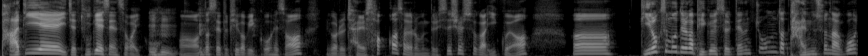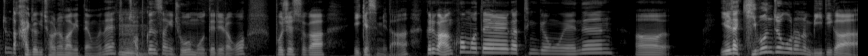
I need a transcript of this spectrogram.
바디에 이제 두 개의 센서가 있고 음흠. 어, under saddle 픽업이 있고 해서 이거를 잘 섞어서 여러분들이 쓰실 수가 있고요. 어, 디럭스 모델과 비교했을 때는 좀 더 단순하고 좀 더 가격이 저렴하기 때문에 좀 음. 접근성이 좋은 모델이라고 보실 수가 있겠습니다. 그리고 Encore 모델 같은 경우에는 어, 일단 기본적으로는 미디가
